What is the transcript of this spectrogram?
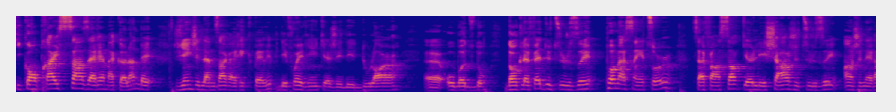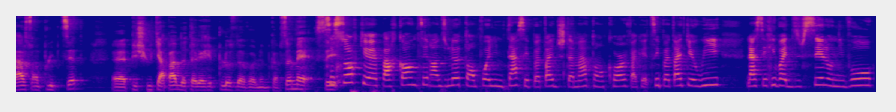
qui compressent sans arrêt ma colonne, ben, je viens que j'ai de la misère à récupérer, puis des fois, il vient que j'ai des douleurs euh, au bas du dos. Donc, le fait d'utiliser pas ma ceinture, ça fait en sorte que les charges utilisées en général sont plus petites. Euh, puis je suis capable de tolérer plus de volume comme ça. Mais c'est. sûr que par contre, tu rendu là, ton poids limitant, c'est peut-être justement ton corps. Fait que, tu sais, peut-être que oui, la série va être difficile au niveau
